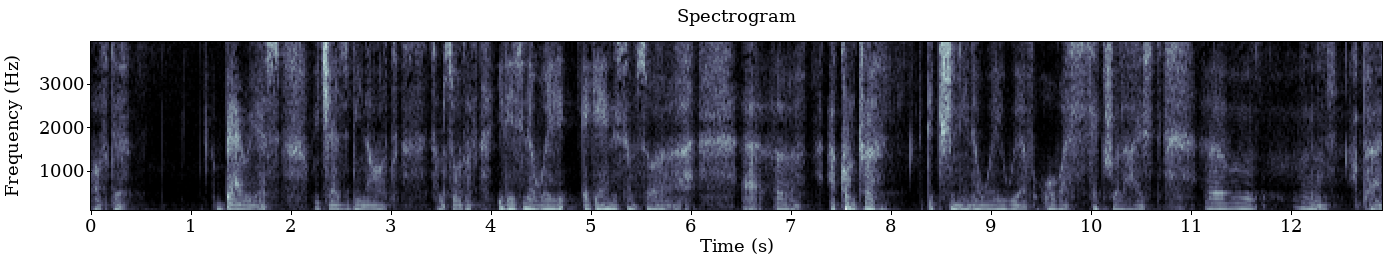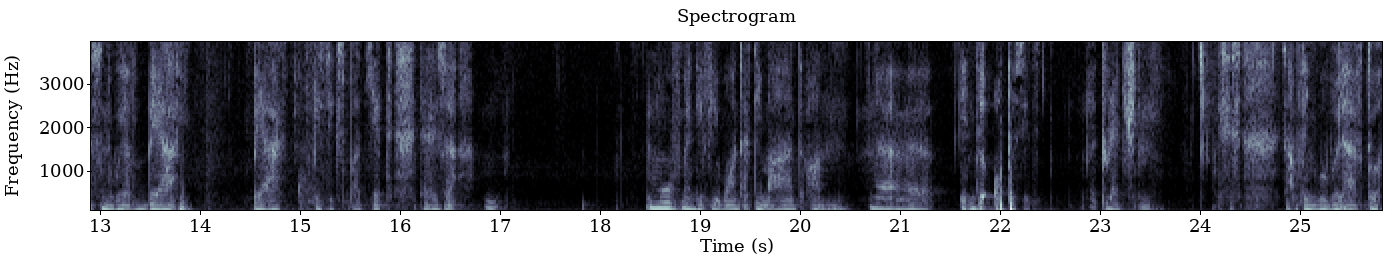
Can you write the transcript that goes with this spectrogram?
of the barriers which has been out some sort of it is in a way again some sort of uh, uh, uh a contradiction in a way we have over sexualized a person we have bare bare physics but yet there is a movement if you want a demand on in the opposite direction this is something we will have to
